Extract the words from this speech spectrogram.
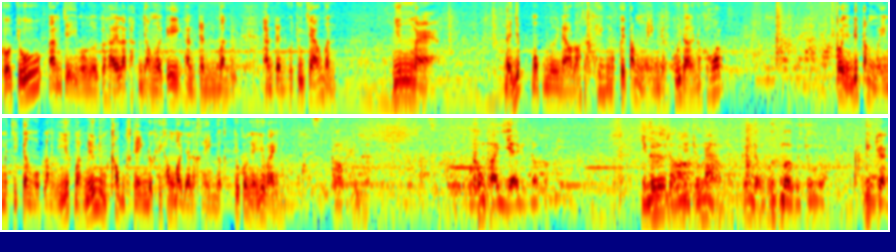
cô chú anh chị mọi người có thể là thất vọng về cái hành trình mình hành trình của chú cháu mình. Nhưng mà để giúp một người nào đó thực hiện một cái tâm nguyện gần cuối đời nó khó lắm. Có những cái tâm nguyện mà chỉ cần một lần duy nhất mà nếu như mà không thực hiện được thì không bao giờ thực hiện được. Chú có nghĩ như vậy không? Có đúng rồi. Không phải dễ được đâu con những cái lứa tuổi như chú nào, cái giọng ước mơ của chú rồi biết rằng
